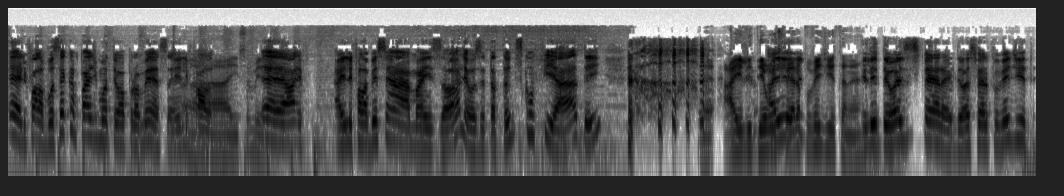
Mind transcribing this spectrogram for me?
É, ele fala, você é capaz de manter uma promessa? Aí ele ah, fala. isso mesmo. É, aí, aí ele fala bem assim, ah, mas olha, você tá tão desconfiado, hein? É, aí ele deu a esfera ele- pro Vegeta, né? Ele deu as esferas, ele deu as esferas pro Vegeta.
